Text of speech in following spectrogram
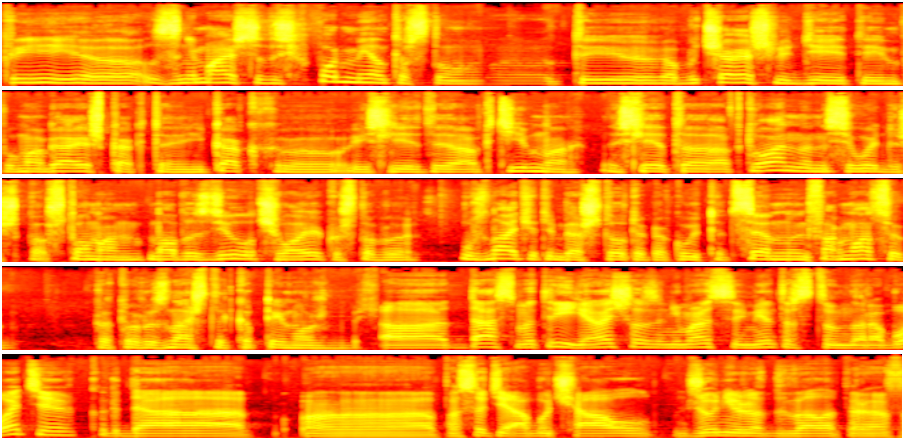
ты э, занимаешься до сих пор менторством? Э, ты обучаешь людей, ты им помогаешь как-то? И как, э, если это активно, если это актуально на сегодня, что, что нам надо сделать человеку, чтобы узнать у тебя что-то, какую-то ценную информацию, который знаешь только ты, может быть. А, да, смотри, я начал заниматься менторством на работе, когда, э, по сути, обучал junior девелоперов,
